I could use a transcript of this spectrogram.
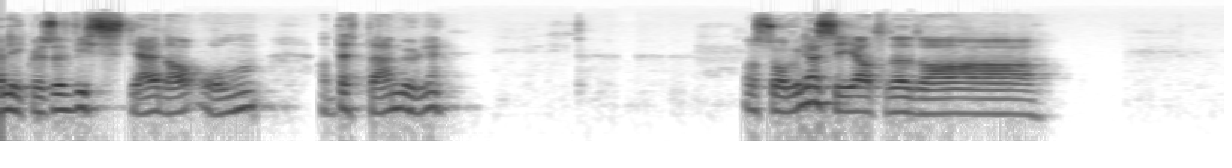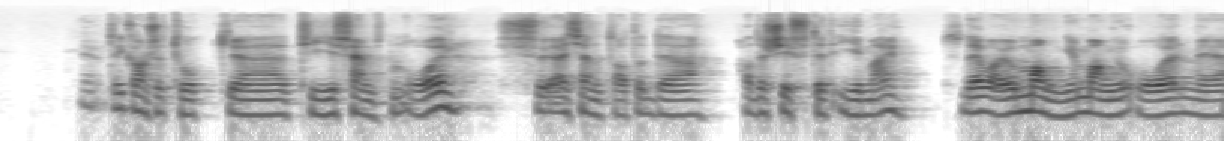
allikevel så visste jeg da om at dette er mulig. Og så vil jeg si at det da det kanskje tok 10-15 eh, år før jeg kjente at det hadde skiftet i meg. Så det var jo mange, mange år med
